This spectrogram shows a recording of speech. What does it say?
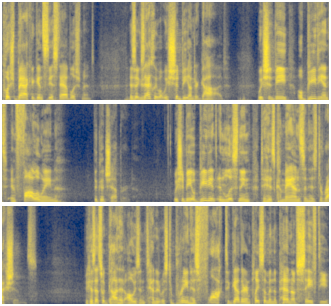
push back against the establishment, is exactly what we should be under God. We should be obedient in following the Good Shepherd. We should be obedient in listening to his commands and his directions. Because that's what God had always intended was to bring his flock together and place them in the pen of safety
